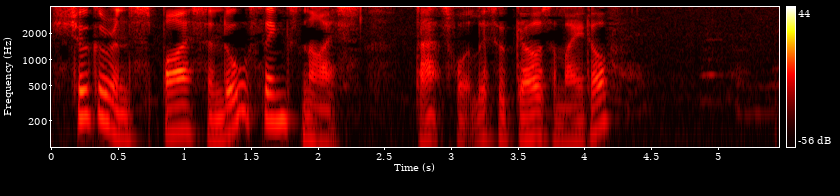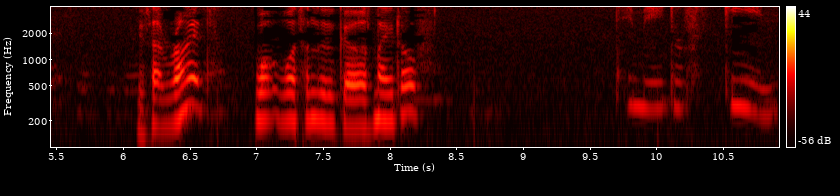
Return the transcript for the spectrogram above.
Sugar and spice and all things nice. That's what little girls are made of. Is that right? What what are little girls made of? They're made of skin.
